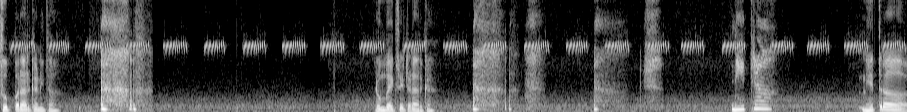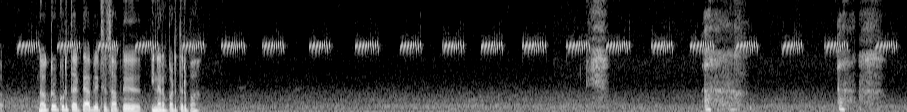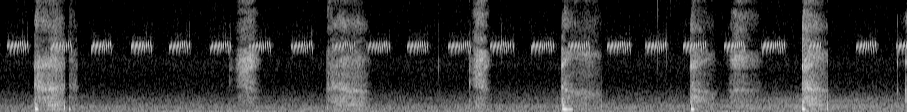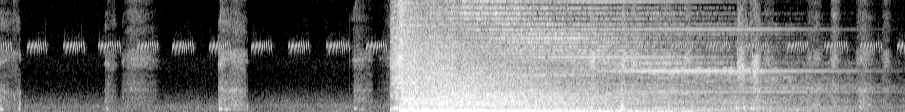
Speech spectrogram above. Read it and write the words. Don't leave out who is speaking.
Speaker 1: சூப்பரா இருக்கு அனிதா. ரொம்ப எக்ஸைட்டடா இருக்கேன்
Speaker 2: நேத்ரா?
Speaker 1: நேத்ரா டாக்டர் கொடுத்த டேப்லெட்ஸை சாப்பிட்டு இந்நேரம் படுத்திருப்பா.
